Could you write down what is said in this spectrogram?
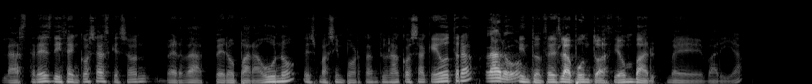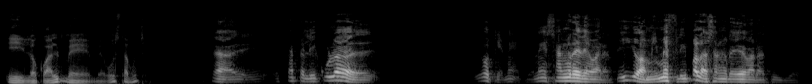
las tres dicen cosas que son verdad, pero para uno es más importante una cosa que otra, claro. entonces la puntuación var- eh, varía, y lo cual me, me gusta mucho. O sea, eh, esta película, eh, te digo, tiene, tiene sangre de baratillo. A mí me flipa la sangre de baratillo.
